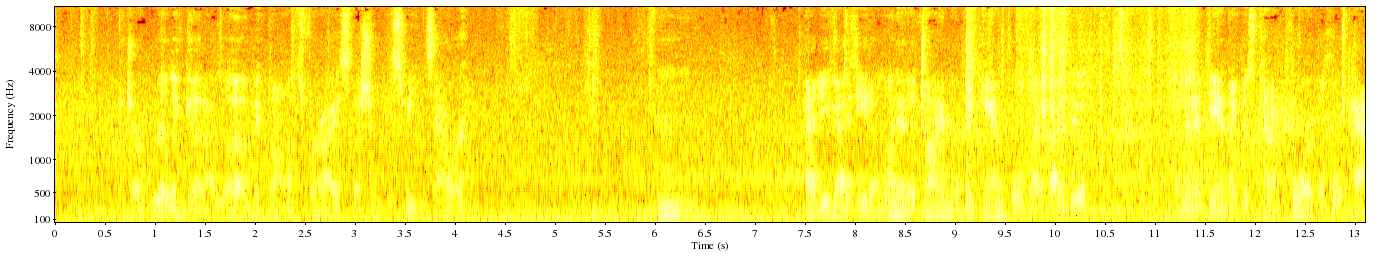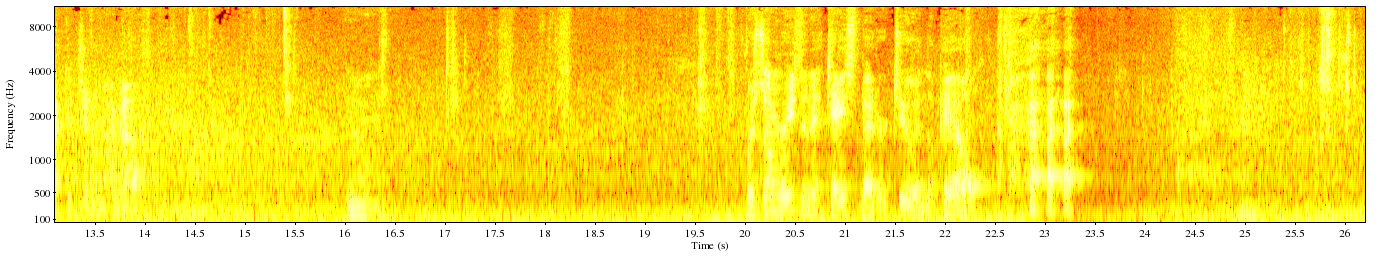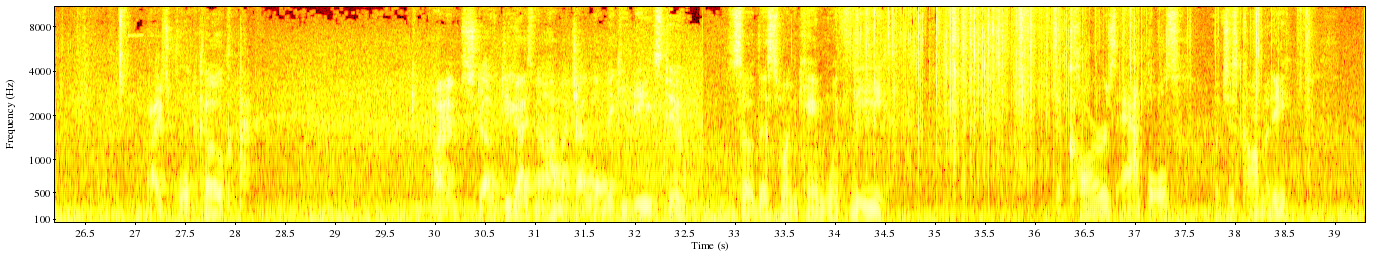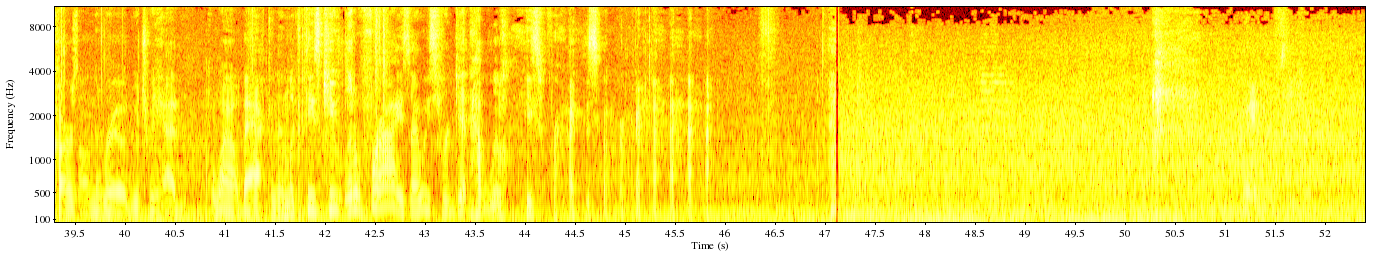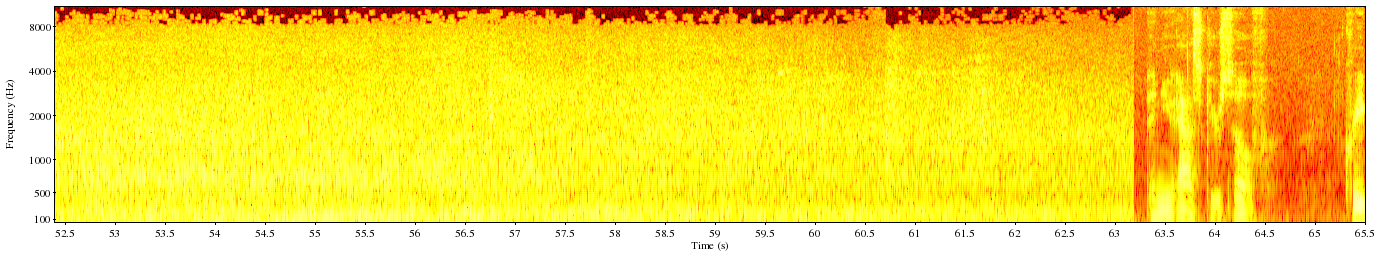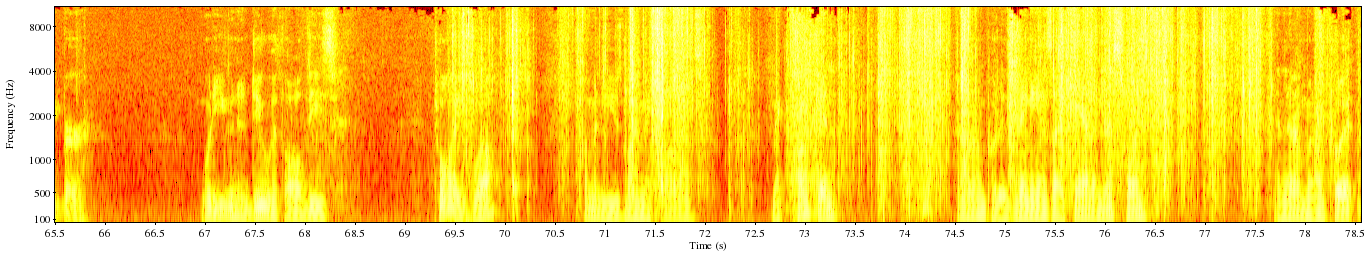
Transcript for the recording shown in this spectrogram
which are really good. I love McDonald's fries, especially with the sweet and sour. Mmm. How do you guys eat them? One at a time or big handfuls like I do? And then at the end, I just kind of pour the whole package into my mouth. Mmm. For some reason, it tastes better too in the pail. Ice cold Coke. I am stoked. You guys know how much I love Mickey D's too. So this one came with the the Cars Apples, which is comedy. Cars on the Road, which we had a while back. And then look at these cute little fries. I always forget how little these fries are. Wait, let's see. And you ask yourself, Creeper, what are you going to do with all these toys? Well, I'm going to use my McDonald's McPumpkin. I'm going to put as many as I can in this one. And then I'm going to put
